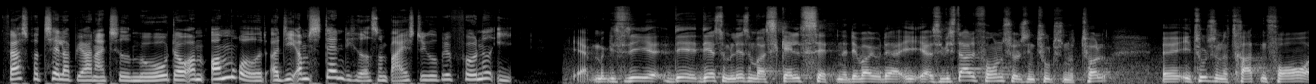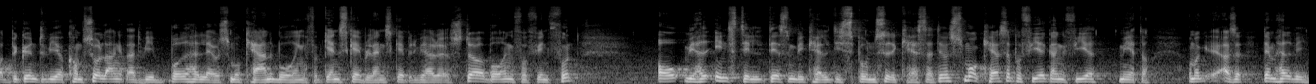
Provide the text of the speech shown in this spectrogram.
Først fortæller Bjørn Ejtved Måge dog om området og de omstændigheder, som bajstykket blev fundet i. Ja, man kan sige, det, det som ligesom var skældsættende, det var jo der, altså vi startede forundersøgelsen i 2012, øh, I 2013 foråret begyndte vi at komme så langt, at vi både havde lavet små kerneboringer for genskabe landskabet, vi havde lavet større boringer for at finde fund, og vi havde indstillet det, som vi kaldte de spunsede kasser. Det var små kasser på 4x4 meter. Og man, altså, dem havde vi, jeg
